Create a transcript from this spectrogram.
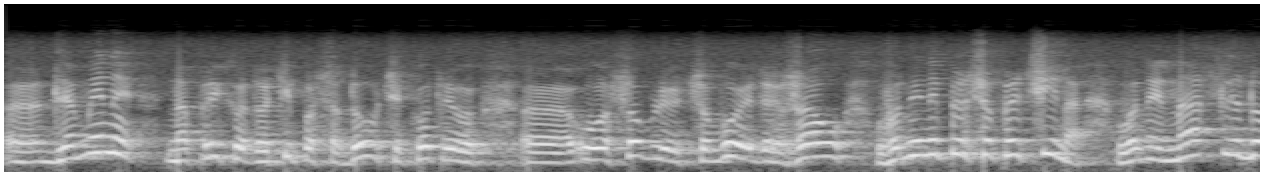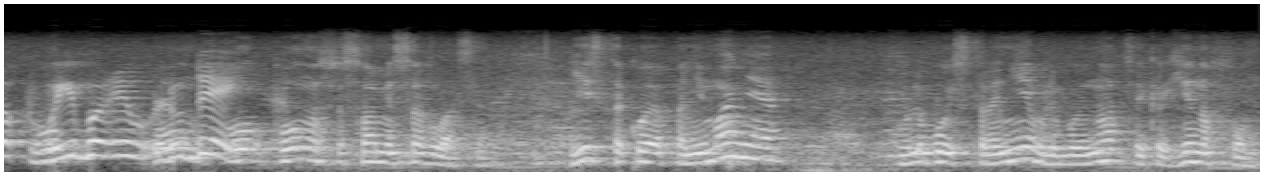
е, для мене, наприклад, оті посадовці, котрі уособлюють собою державу, вони не першопричина, вони наслідок виборів людей. Полностью с вами согласен. Есть такое понимание в любой стране, в любой нации, как генофонд.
